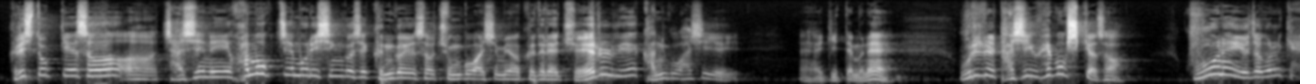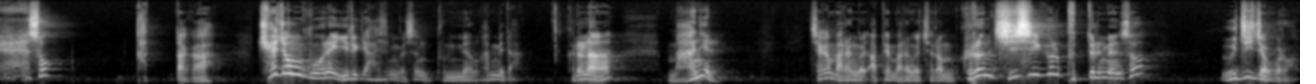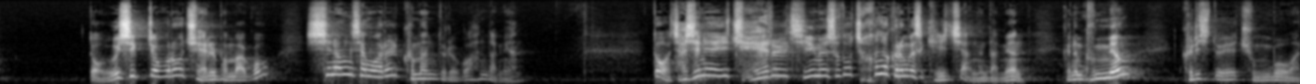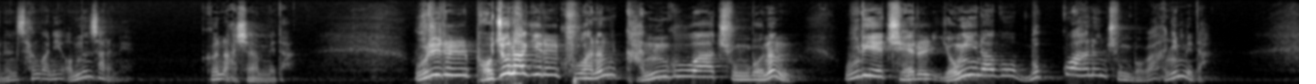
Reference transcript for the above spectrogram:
그리스도께서 어, 자신이 화목제물이신 것에 근거해서 중보하시며 그들의 죄를 위해 간구하시기 때문에 우리를 다시 회복시켜서 구원의 여정을 계속 갔다가 최종 구원에 이르게 하시는 것은 분명합니다. 그러나 만일 제가 말한 것 앞에 말한 것처럼 그런 지식을 붙들면서 의지적으로 또 의식적으로 죄를 범하고 신앙생활을 그만두려고 한다면 또 자신의 이 죄를 지으면서도 전혀 그런 것을 개의치 않는다면 그는 분명 그리스도의 중보와는 상관이 없는 사람이에요. 그건 아셔야 합니다. 우리를 보존하기를 구하는 간구와 중보는 우리의 죄를 용인하고 묵과하는 중보가 아닙니다.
